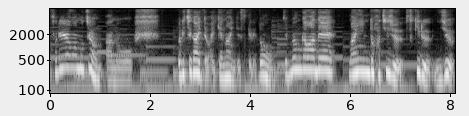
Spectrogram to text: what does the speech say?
それらはもちろん、あの、取り違えてはいけないんですけれど、自分側でマインド80、スキル20%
